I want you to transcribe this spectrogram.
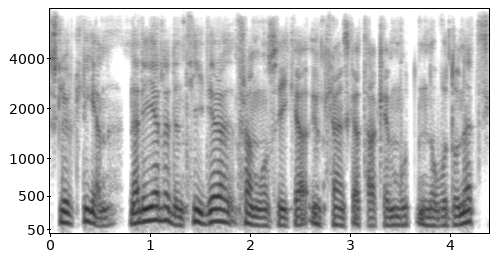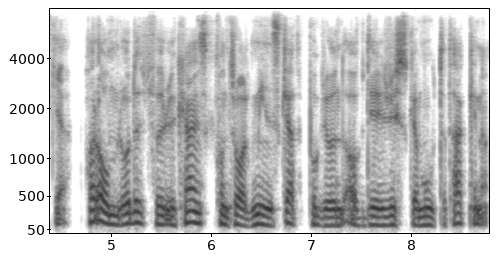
Slutligen, när det gäller den tidigare framgångsrika ukrainska attacken mot Novodonetska har området för ukrainsk kontroll minskat på grund av de ryska motattackerna.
